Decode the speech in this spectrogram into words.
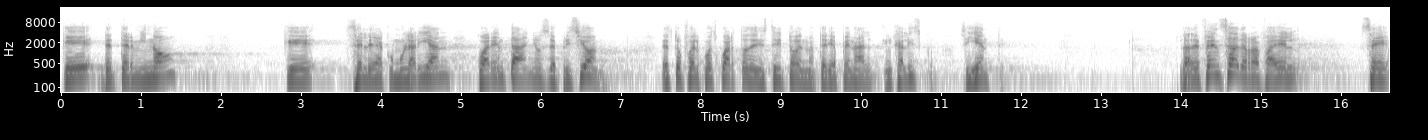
que determinó que se le acumularían 40 años de prisión esto fue el juez cuarto de distrito en materia penal en Jalisco. Siguiente. La defensa de Rafael se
